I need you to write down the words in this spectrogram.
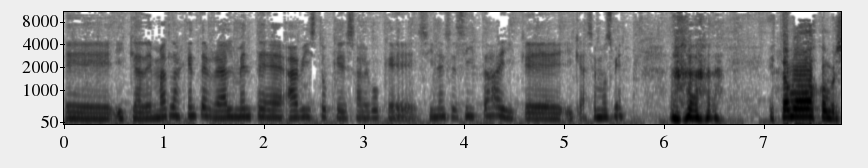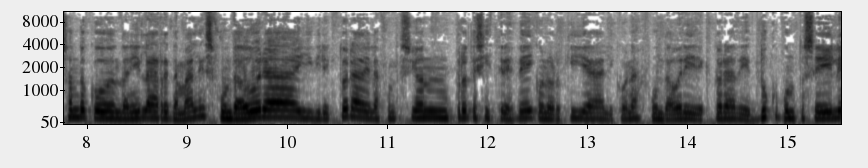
Y que además la gente realmente ha visto que es algo que sí necesita y que, y que hacemos bien. Estamos conversando con Daniela Retamales, fundadora y directora de la Fundación Prótesis 3D con Orquídea Licona, fundadora y directora de Duco.cl,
